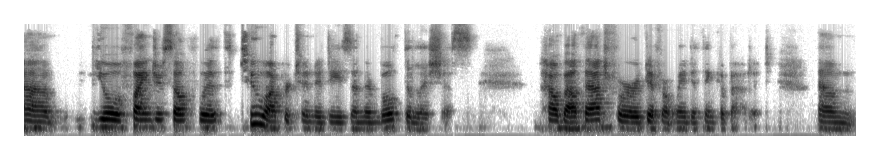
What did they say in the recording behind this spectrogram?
um, you'll find yourself with two opportunities and they're both delicious. How about that for a different way to think about it? Um,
